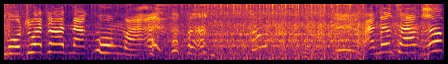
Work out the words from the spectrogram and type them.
หมูทวดทอดนักพุ่งหมา อันนึงจ้างอึ๊บ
